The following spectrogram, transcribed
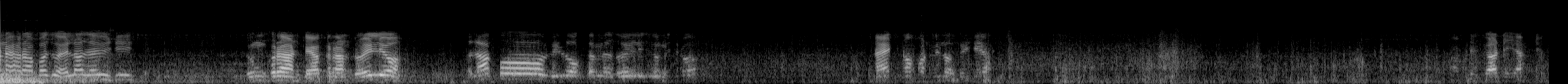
કનેહરા બાજુ હેલા જ આવી ડુંગરા ટેકરા જોઈ લ્યો. લાખો વિલોક તમે જોઈ લીધો મિત્રો. નાઇટ નો પણ વિલોક ગયા આપણી ગાડી એમટી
